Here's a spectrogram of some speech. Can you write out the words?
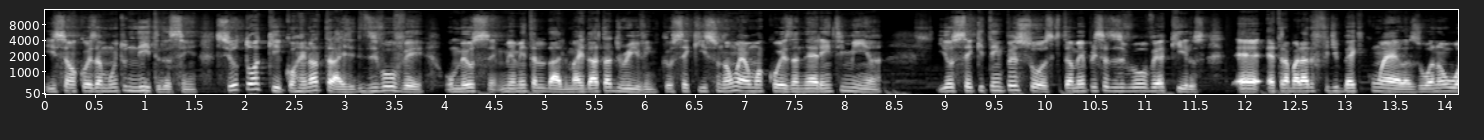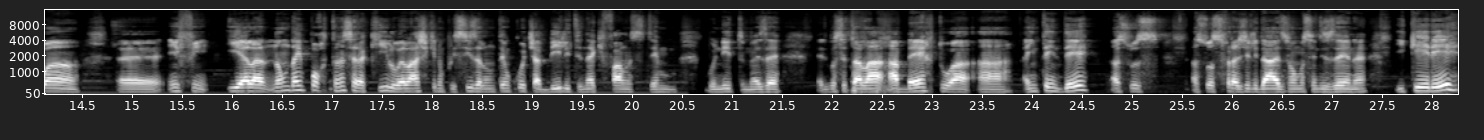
Isso é uma coisa muito nítida, assim. Se eu estou aqui correndo atrás de desenvolver o meu, minha mentalidade mais data-driven, porque eu sei que isso não é uma coisa inerente minha, e eu sei que tem pessoas que também precisam desenvolver aquilo. É, é trabalhar o feedback com elas, o one-on-one, é, enfim. E ela não dá importância daquilo, ela acha que não precisa, ela não tem o coachability, né, que falam esse termo bonito, mas é, é você estar tá lá aberto a, a, a entender as suas, as suas fragilidades, vamos assim dizer, né, e querer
